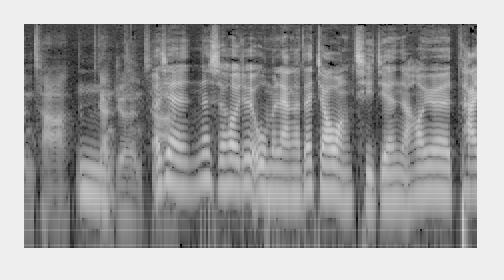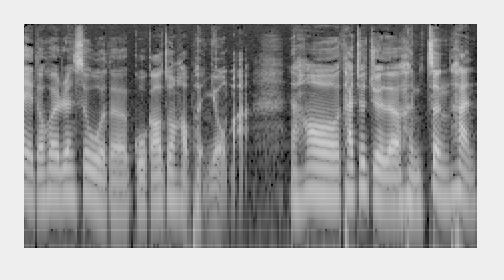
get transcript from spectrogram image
很差，嗯，感觉很差。而且那时候就是我们两个在交往期间，然后因为他也都会认识我的国高中好朋友嘛，然后他就觉得很震撼，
